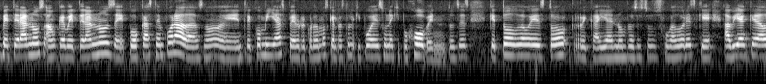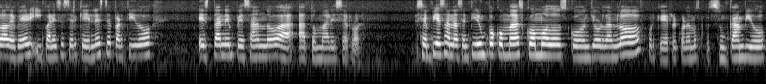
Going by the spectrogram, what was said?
veteranos, aunque veteranos de pocas temporadas, ¿no? Eh, entre comillas, pero recordemos que el resto del equipo es un equipo joven, entonces que todo esto recaía en hombros de estos jugadores que habían quedado a deber y parece ser que en este partido están empezando a, a tomar ese rol se empiezan a sentir un poco más cómodos con Jordan Love, porque recordemos que pues, es un cambio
